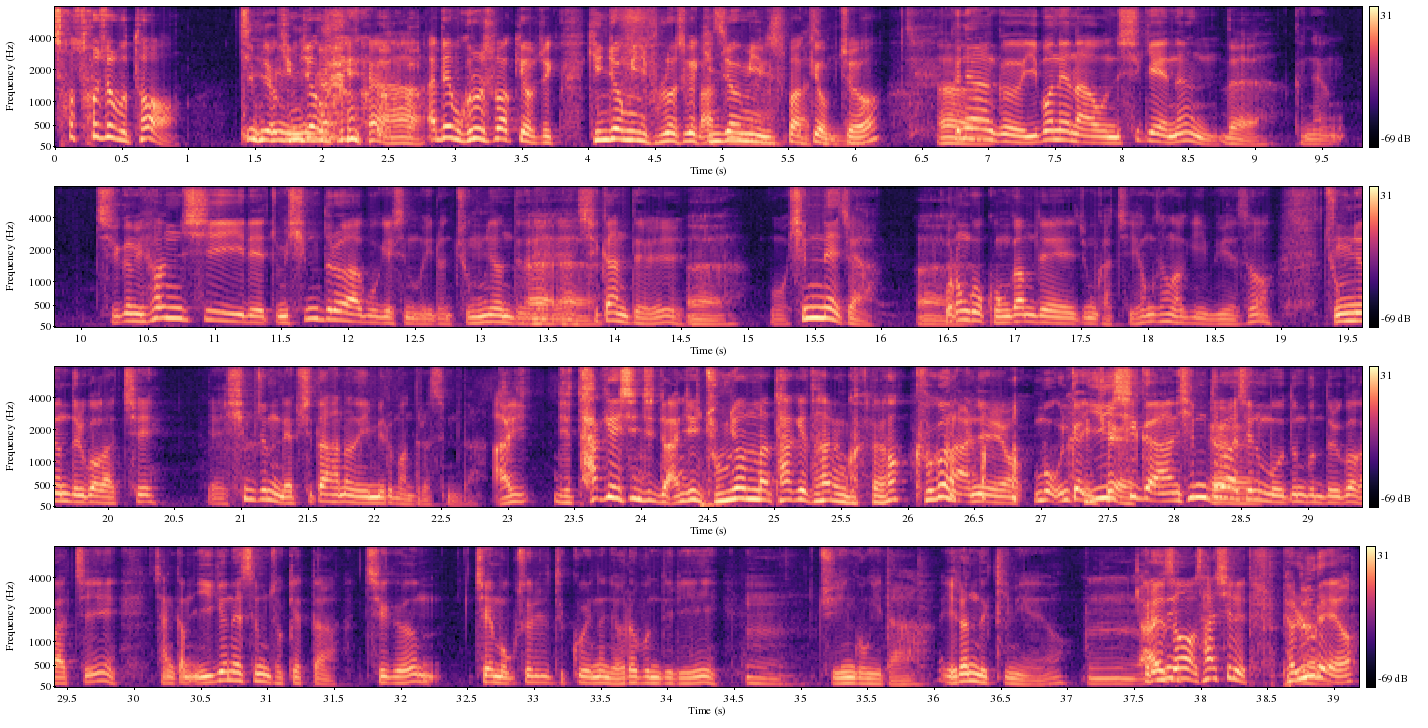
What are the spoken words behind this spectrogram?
첫 소절부터 김정민. 김정민이야. 아, 근데 뭐 그럴 수밖에 없죠. 김정민이 불렀으니까 김정민일 수밖에 맞습니다. 없죠. 어. 그냥 그 이번에 나온 시계는 네. 그냥 지금 현실에 좀 힘들어하고 계신 뭐 이런 중년들의 네, 네. 시간들 네. 뭐 힘내자 네. 그런 거 공감대 좀 같이 형성하기 위해서 중년들과 같이 예, 힘 좀 냅시다 하는 의미로 만들었습니다. 아니, 이제 타겟인지 완전히 중년만 타겟하는 거예요? 그건 아니에요. 뭐, 그러니까 이 시간 힘들어 하시는 예. 모든 분들과 같이 잠깐 이겨냈으면 좋겠다. 지금 제 목소리를 듣고 있는 여러분들이 음. 주인공이다. 이런 느낌이에요. 음. 그래서 아니, 사실 별로래요.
